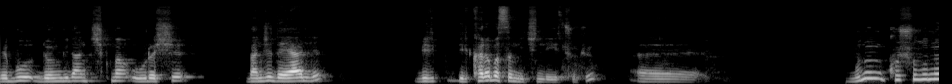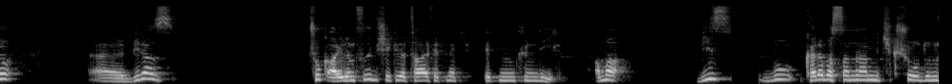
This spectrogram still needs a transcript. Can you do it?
ve bu döngüden çıkma uğraşı bence değerli. Bir, bir karabasanın içindeyiz çünkü. E, bunun koşulunu e, biraz çok ayrıntılı bir şekilde tarif etmek pek mümkün değil. Ama biz bu karabasandan bir çıkış olduğunu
